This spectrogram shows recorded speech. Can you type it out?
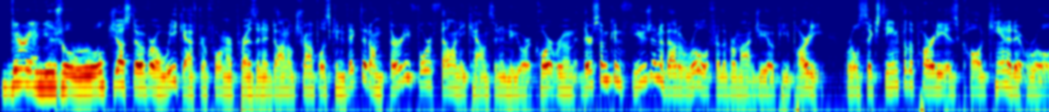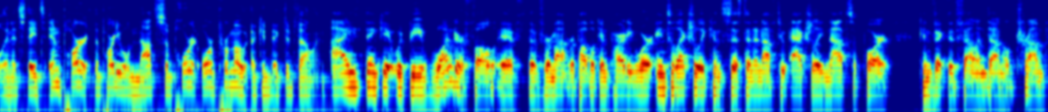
very unusual rule. Just over a week after former President Donald Trump was convicted on 34 felony counts in a New York courtroom, there's some confusion about a rule for the Vermont GOP party. Rule 16 for the party is called Candidate Rule, and it states in part the party will not support or promote a convicted felon. I think it would be wonderful if the Vermont Republican Party were intellectually consistent enough to actually not support convicted felon Donald Trump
